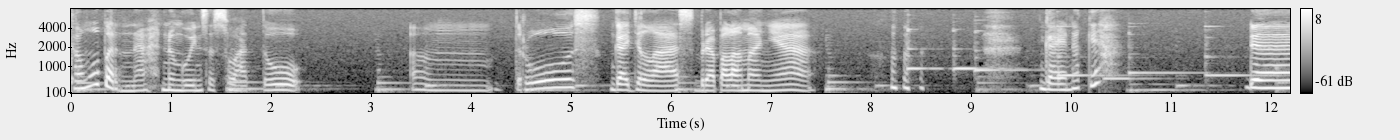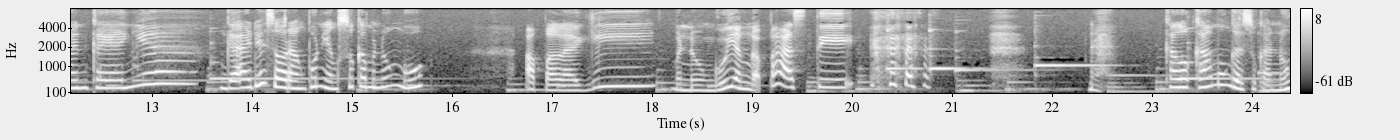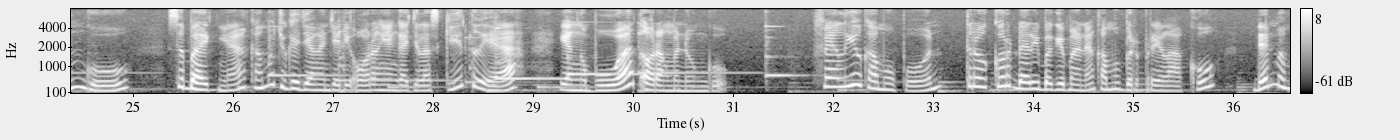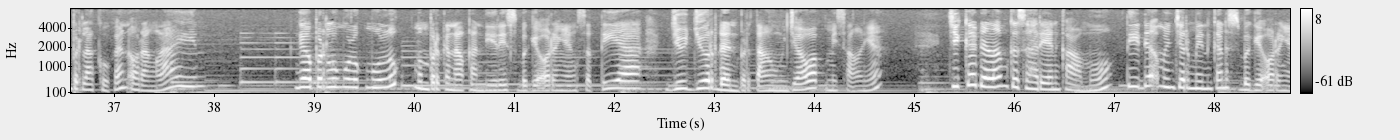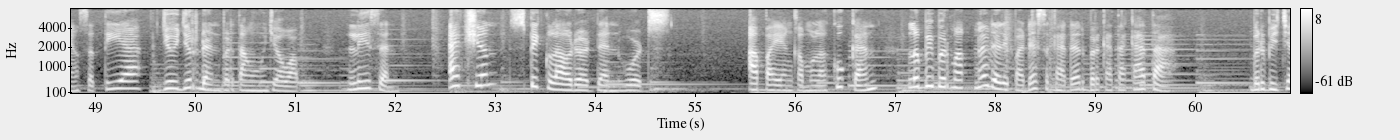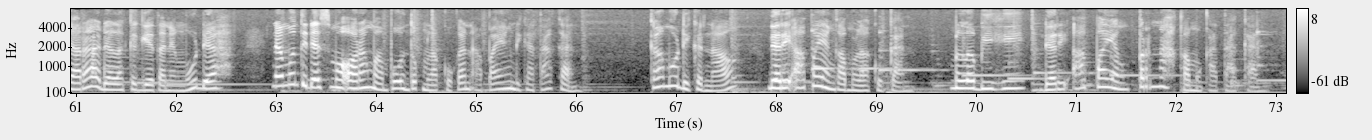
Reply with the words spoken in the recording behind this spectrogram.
Kamu pernah nungguin sesuatu, um, terus nggak jelas berapa lamanya? Nggak enak ya? Dan kayaknya nggak ada seorang pun yang suka menunggu. Apalagi menunggu yang nggak pasti. nah, kalau kamu nggak suka nunggu, sebaiknya kamu juga jangan jadi orang yang gak jelas gitu ya, yang ngebuat orang menunggu. Value kamu pun terukur dari bagaimana kamu berperilaku dan memperlakukan orang lain. Gak perlu muluk-muluk memperkenalkan diri sebagai orang yang setia, jujur, dan bertanggung jawab misalnya. Jika dalam keseharian kamu tidak mencerminkan sebagai orang yang setia, jujur, dan bertanggung jawab, listen. Action speak louder than words. Apa yang kamu lakukan lebih bermakna daripada sekadar berkata-kata. Berbicara adalah kegiatan yang mudah, namun tidak semua orang mampu untuk melakukan apa yang dikatakan. Kamu dikenal dari apa yang kamu lakukan, melebihi dari apa yang pernah kamu katakan.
